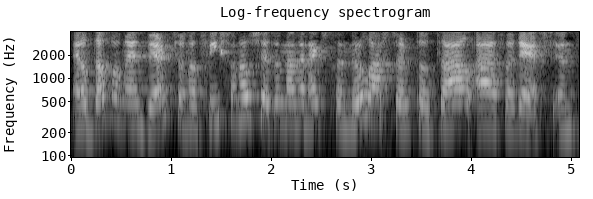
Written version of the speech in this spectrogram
En op dat moment werkt zo'n advies van, oh zet er maar een extra nul achter, totaal averechts. En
